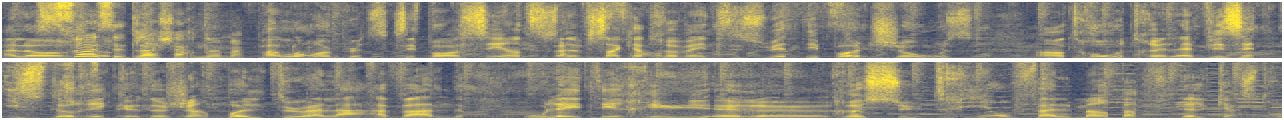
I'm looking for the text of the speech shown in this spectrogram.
Alors, Ça, euh, c'est de l'acharnement. Parlons un peu de ce qui s'est passé en 1998, des bonnes choses, entre autres la visite historique de Jean-Paul II à la Havane, où il a été euh, reçu triomphalement par Fidel Castro.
